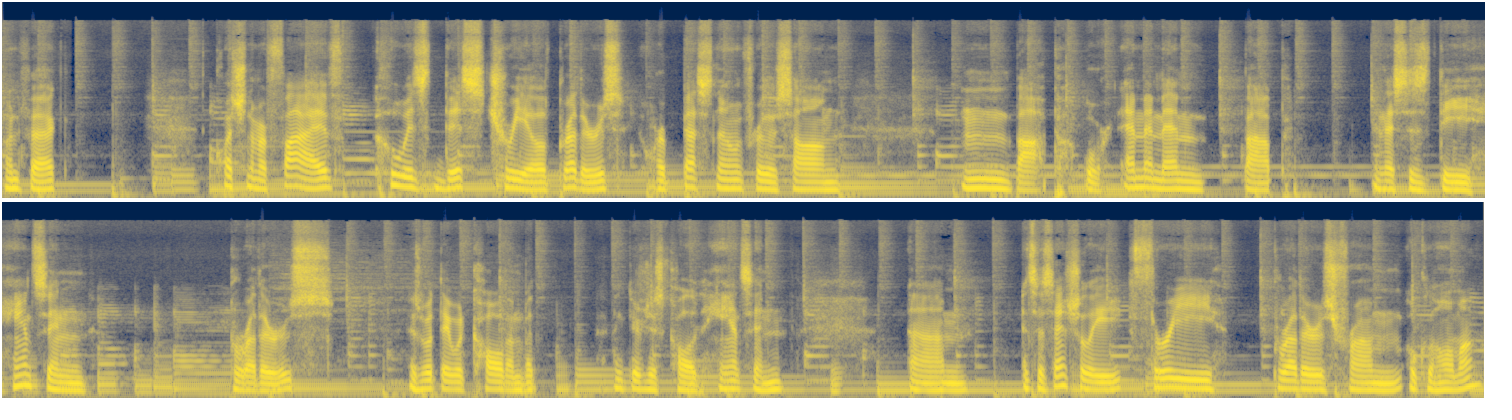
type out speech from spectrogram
Fun fact. Question number five: Who is this trio of brothers who are best known for the song "Mm Bop" or "MMM Bop"? And this is the Hanson brothers, is what they would call them, but I think they're just called Hanson. Um, it's essentially three brothers from Oklahoma.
